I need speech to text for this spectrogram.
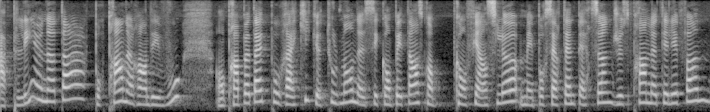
appeler un notaire, pour prendre un rendez-vous. On prend peut-être pour acquis que tout le monde a ces compétences, confiance-là, mais pour certaines personnes, juste prendre le téléphone,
